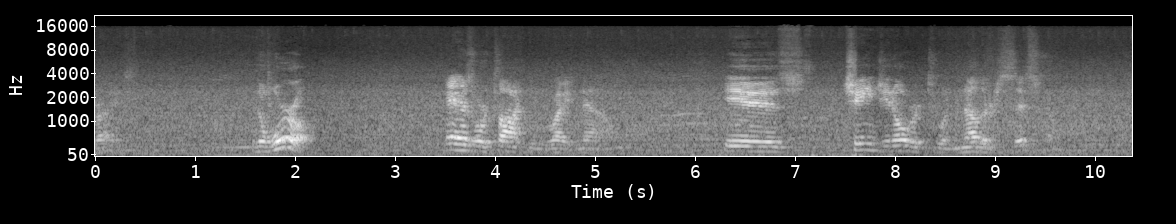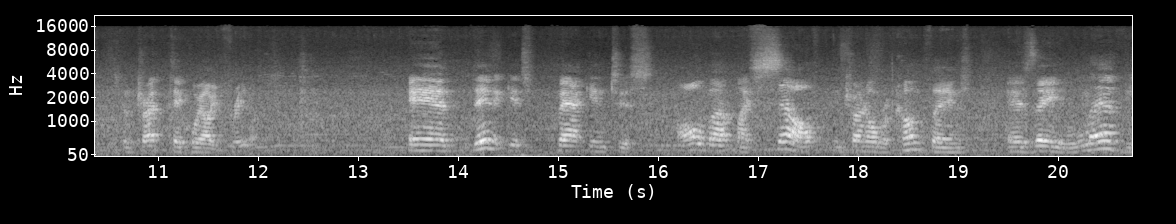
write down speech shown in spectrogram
Christ. The world, as we're talking right now, is changing over to another system. It's going to try to take away all your freedoms. And then it gets back into all about myself and trying to overcome things as they levy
